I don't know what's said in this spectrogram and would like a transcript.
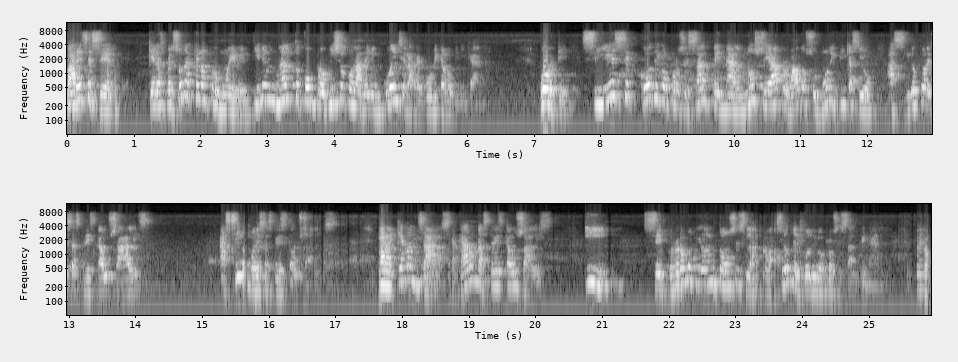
Parece ser que las personas que lo promueven tienen un alto compromiso con la delincuencia en la República Dominicana. Porque si ese Código Procesal Penal no se ha aprobado su modificación, ha sido por esas tres causales. Ha sido por esas tres causales. ¿Para qué avanzar? Sacaron las tres causales y se promovió entonces la aprobación del Código Procesal Penal. Pero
